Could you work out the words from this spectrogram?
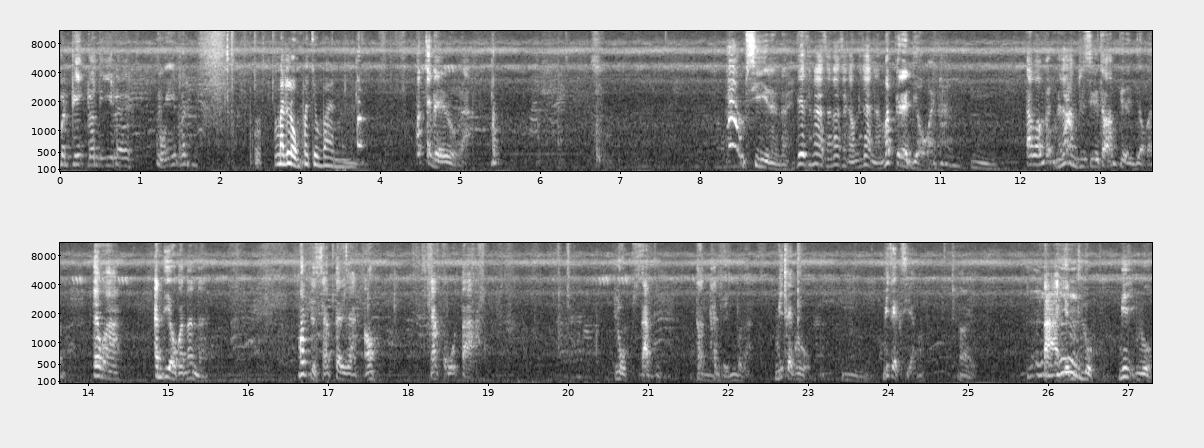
มันพลิกทันทีเลยำปุ๋ยมันมันหลงปัจจุบัน มันจะได้รู้ล่ะน้ำซีนั่นนะเวทนาสัญญาสังขารวิญญาณน่ะมันเป็นอันเดียวกันนะอืมแต่ว่ามันน้ำซื่อๆแต่ว่ามันเป็นอันเดียวกัน แต่ว่าอันเดียวกันนั่นนะมันเป็นสัตว์แต่ละอย่างเอาจักขูตา รูปสัตว์ท่านท่านเห็นบ่ล่ะมีแต่รูปอืมมีแต่เสียง ใช่ ตาเห็นรูปมีอีกรูป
